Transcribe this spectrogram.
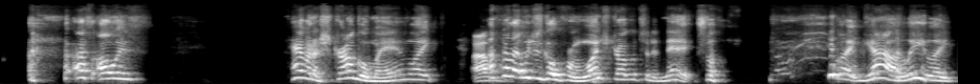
us always having a struggle, man. Like I I'm- feel like we just go from one struggle to the next. Like golly, like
